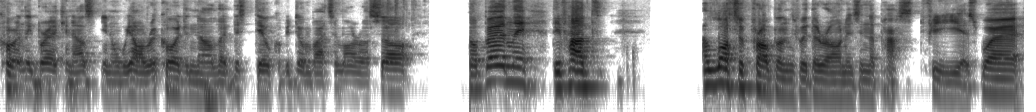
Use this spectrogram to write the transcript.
currently breaking, as you know, we are recording now that this deal could be done by tomorrow. So, so Burnley, they've had a lot of problems with their owners in the past few years, where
